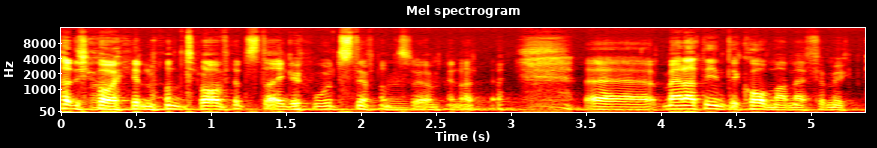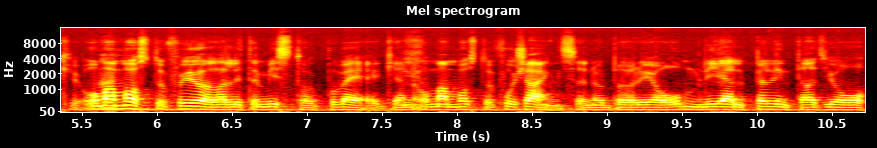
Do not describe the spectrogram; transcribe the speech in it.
att jag är någon travets Tiger Woods, det var inte så jag menade. Uh, men att inte komma med för mycket. Och man måste få göra lite misstag på vägen och man måste få chansen att börja om. Det hjälper inte att jag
